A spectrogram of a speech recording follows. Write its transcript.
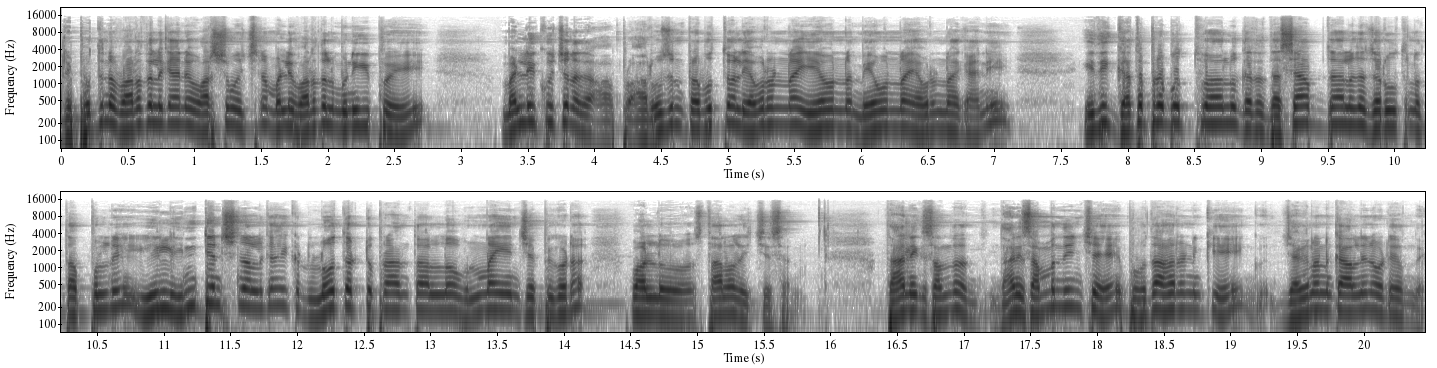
రేపు పొద్దున వరదలు కానీ వర్షం వచ్చినా మళ్ళీ వరదలు మునిగిపోయి మళ్ళీ కూర్చున్నది. ఆ రోజున ప్రభుత్వాలు ఎవరున్నా ఏమున్నా మేమున్నా ఎవరున్నా కానీ ఇది గత ప్రభుత్వాలు గత దశాబ్దాలుగా జరుగుతున్న తప్పుల్ని వీళ్ళు ఇంటెన్షనల్గా ఇక్కడ లోతట్టు ప్రాంతాల్లో ఉన్నాయని చెప్పి కూడా వాళ్ళు స్థలాలు ఇచ్చేశారు. దానికి సంద దానికి సంబంధించే ఇప్పుడు ఉదాహరణకి జగనన్న కాలనీ ఒకటి ఉంది.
